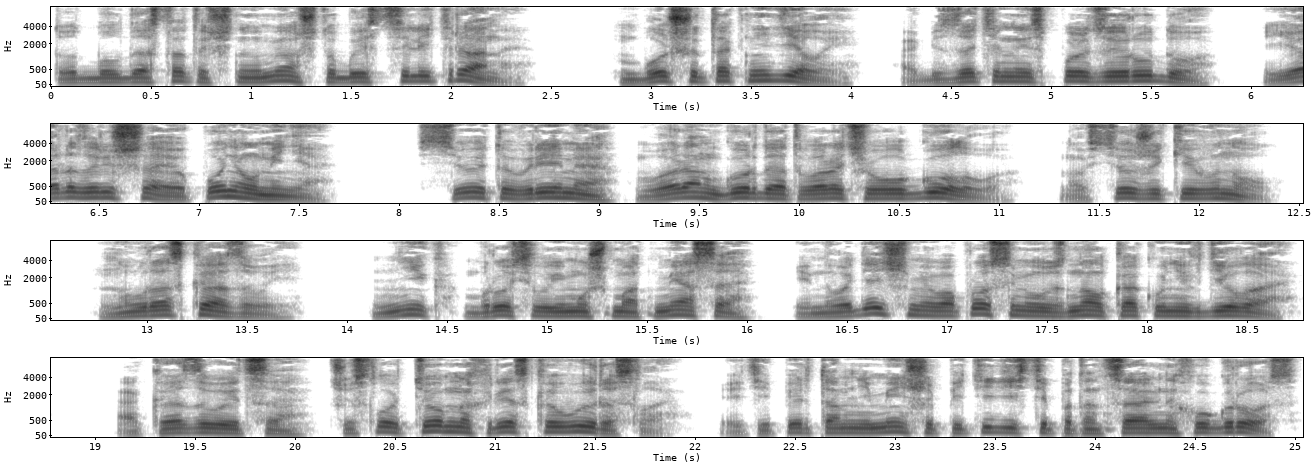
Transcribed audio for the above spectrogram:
Тот был достаточно умен, чтобы исцелить раны. «Больше так не делай. Обязательно используй руду. Я разрешаю, понял меня?» Все это время Варан гордо отворачивал голову, но все же кивнул. «Ну, рассказывай, Ник бросил ему шмат мяса и наводящими вопросами узнал, как у них дела. Оказывается, число темных резко выросло, и теперь там не меньше 50 потенциальных угроз.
